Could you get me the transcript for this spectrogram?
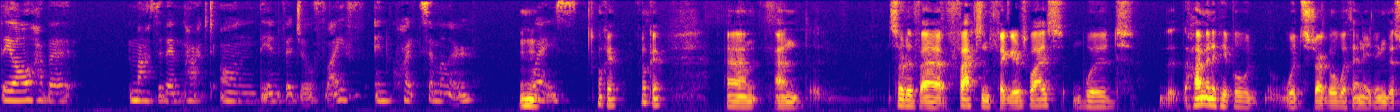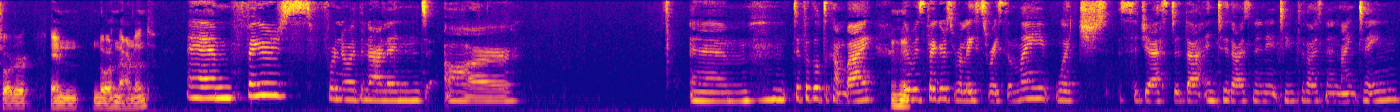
they all have a massive impact on the individual's life in quite similar Mhm. ways. Okay. Okay. Um, and sort of uh, facts and figures wise, would how many people would, would struggle with an eating disorder in Northern Ireland? Um, figures for Northern Ireland are um, difficult to come by. Mhm. There was figures released recently which suggested that in 2018-2019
